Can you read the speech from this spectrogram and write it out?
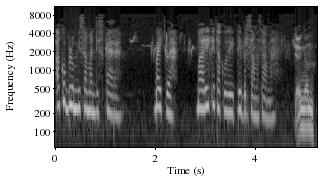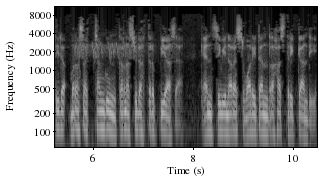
aku belum bisa mandi sekarang. Baiklah, mari kita kuliti bersama-sama. Dengan tidak merasa canggung karena sudah terbiasa, Ken Siwinareswari dan Rahastri Kandi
